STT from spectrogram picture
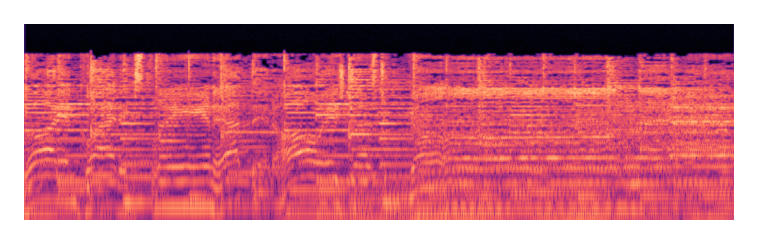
Couldn't quite explain it, they'd always just gone there.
